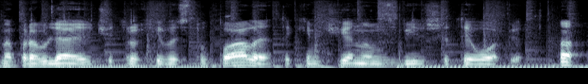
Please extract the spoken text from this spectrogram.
направляючи трохи виступали, таким чином збільшити опір. Ха,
